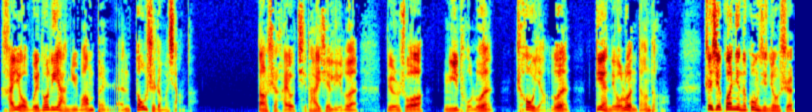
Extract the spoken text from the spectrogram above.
还有维多利亚女王本人都是这么想的。当时还有其他一些理论，比如说泥土论、臭氧论、电流论等等，这些观念的共性就是。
